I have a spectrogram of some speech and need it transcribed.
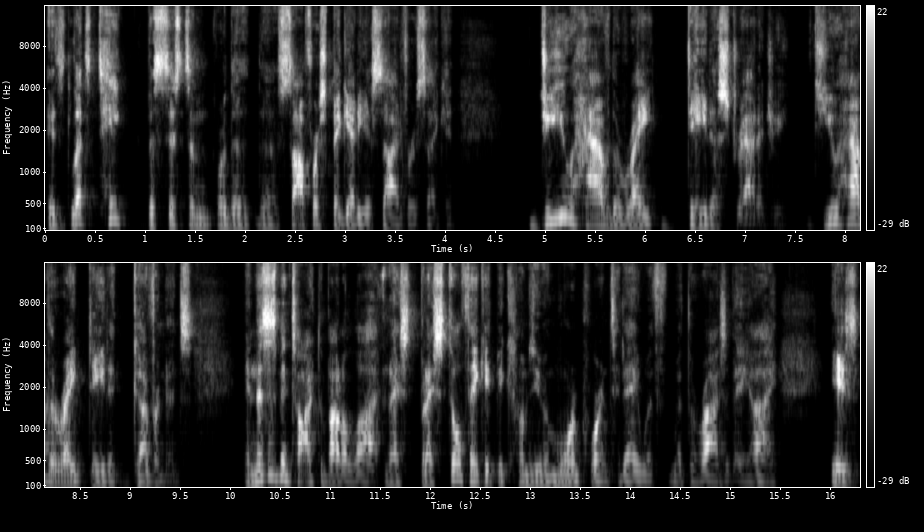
is let's take the system or the, the software spaghetti aside for a second. Do you have the right data strategy? Do you have the right data governance? And this has been talked about a lot, and I, but I still think it becomes even more important today with, with the rise of AI. Is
